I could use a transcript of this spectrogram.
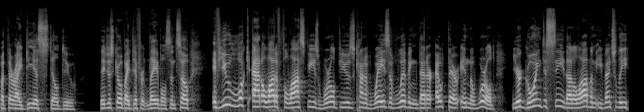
but their ideas still do. They just go by different labels. And so, if you look at a lot of philosophies, worldviews, kind of ways of living that are out there in the world, you're going to see that a lot of them eventually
